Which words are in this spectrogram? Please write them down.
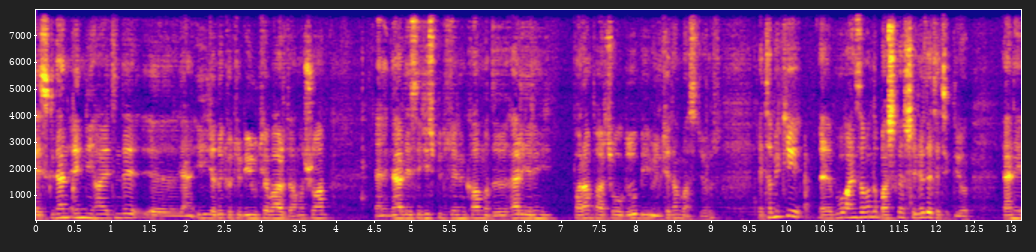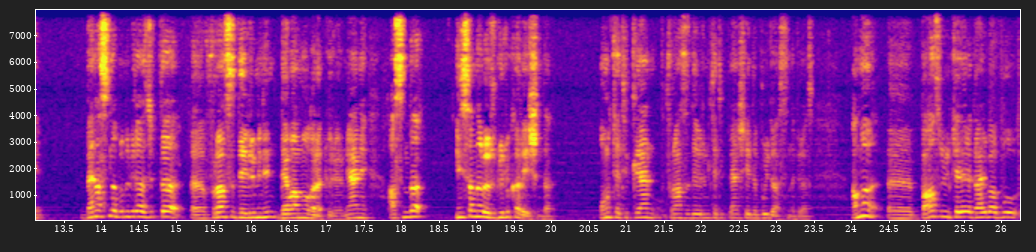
eskiden en nihayetinde e, yani iyi ya da kötü bir ülke vardı ama şu an yani neredeyse hiçbir düzenin kalmadığı, her yerin paramparça olduğu bir ülkeden bahsediyoruz. E tabii ki e, bu aynı zamanda başka şeyleri de tetikliyor. Yani ben aslında bunu birazcık da e, Fransız devriminin devamı olarak görüyorum. Yani aslında insanlar özgürlük arayışında. Onu tetikleyen, Fransız devrimi tetikleyen şey de buydu aslında biraz. Ama e, bazı ülkelere galiba bu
